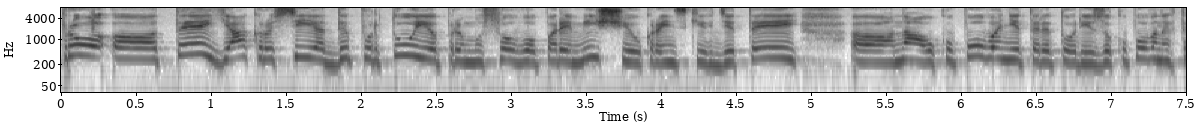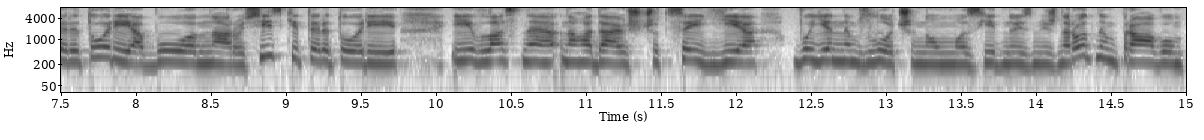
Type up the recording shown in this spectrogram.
Про е, те, як Росія депортує примусово переміщує українських дітей е, на окуповані території з окупованих територій або на російські території. І власне нагадаю, що це є воєнним злочином згідно із міжнародним правом.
